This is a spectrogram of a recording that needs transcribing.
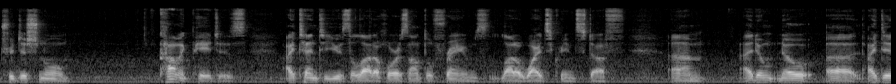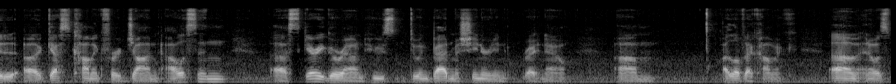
traditional comic pages. I tend to use a lot of horizontal frames, a lot of widescreen stuff. Um, I don't know. Uh, I did a guest comic for John Allison, uh, Scary Go Round, who's doing Bad Machinery right now. Um, I love that comic, um, and I was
